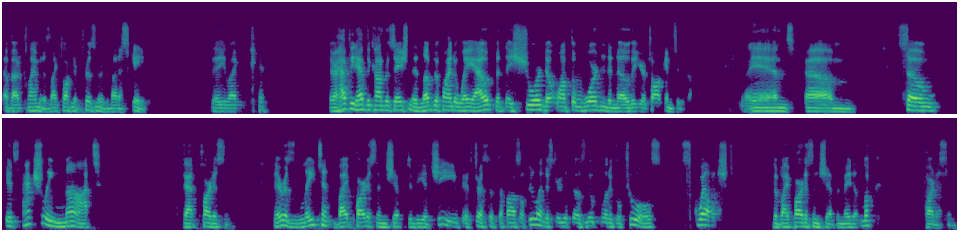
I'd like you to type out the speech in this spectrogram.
about climate is like talking to prisoners about escape. They like, they're happy to have the conversation. They'd love to find a way out, but they sure don't want the warden to know that you're talking to them. Right. And um, so it's actually not that partisan. There is latent bipartisanship to be achieved. It's just that the fossil fuel industry, with those new political tools, squelched the bipartisanship and made it look partisan.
